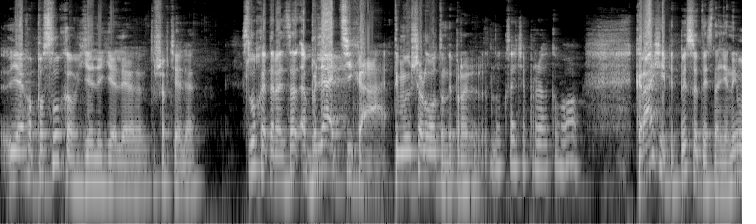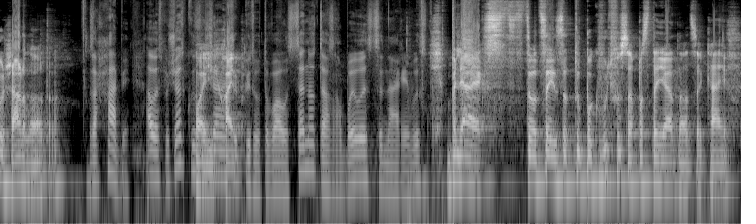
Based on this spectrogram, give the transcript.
Я його послухав єле-єле душа в тілі. Слухайте, за- блядь, тихо! Ти мою Шарлоту не про. Ну, кстати, про кого? Краще підписуйтесь на ліниву Шарлоту. За хабі. Але спочатку, звичайно, що підготували сцену та зробили сценарій виступу. Бля, як то цей затупок Вульфуса постійно, це кайф.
